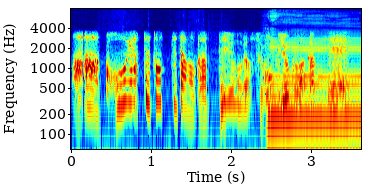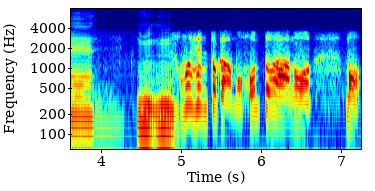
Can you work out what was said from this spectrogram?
ああ、こうやって撮ってたのかっていうのがすごくよく分かって。へえ。うんうん。その辺とかはもう本当はあのも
